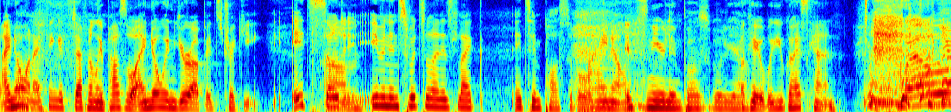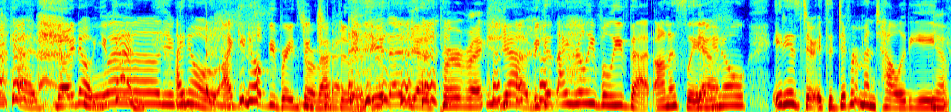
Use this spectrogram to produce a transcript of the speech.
I know, and I think it's definitely possible. I know in Europe it's tricky. It's so Um, even in Switzerland it's like it's impossible. I know. it's nearly impossible yeah okay, well, you guys can. well, you can. No, I know. You Well, can. you I know. I can help you brainstorm try. after this. yeah. perfect yeah, because I really believe that, honestly. And Yeah. you know, it is di- it's a different mentality Yep.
